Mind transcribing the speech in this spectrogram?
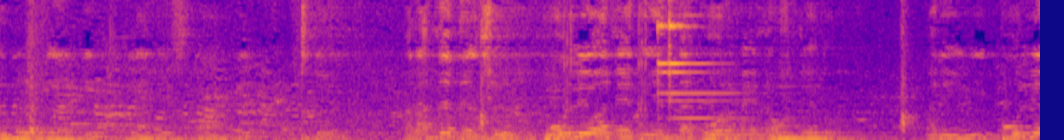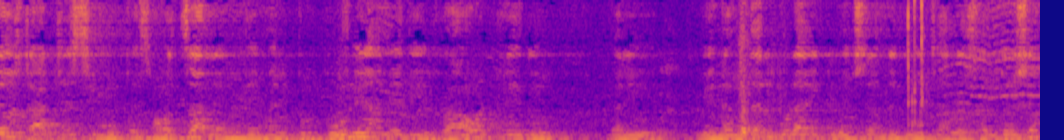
సూపర్ గారికి అలాగే స్టాఫ్కి మనందరూ తెలుసు పోలియో అనేది ఎంత ఘోరమైన ఉండేదో. మరి ఈ పోలియో స్టార్ట్ చేసి ముప్పై సంవత్సరాలు అయింది. మరి ఇప్పుడు పోలియో అనేది రావట్లేదు. మరి మీరందరూ కూడా ఇక్కడ వచ్చినందుకు చాలా సంతోషం.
